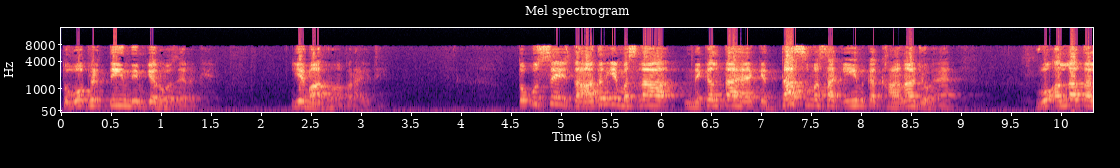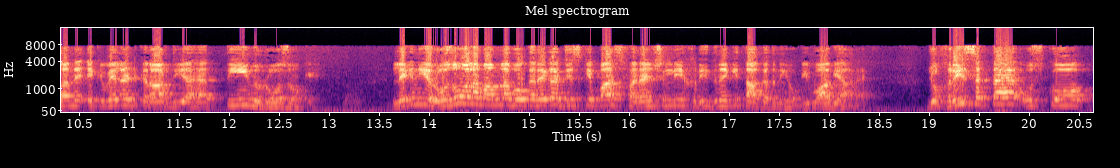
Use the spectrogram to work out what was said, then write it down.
تو وہ پھر تین دن کے روزے رکھے۔ یہ بات وہاں پر آئی تھی۔ تو اس سے اجتہادن یہ مسئلہ نکلتا ہے کہ دس مساکین کا کھانا جو ہے، وہ اللہ تعالیٰ نے ایکویلنٹ قرار دیا ہے تین روزوں کے۔ لیکن یہ روزوں والا معاملہ وہ کرے گا جس کے پاس فائنینشلی خریدنے کی طاقت نہیں ہوگی، وہ آگے آ رہا ہے۔ جو خرید سکتا ہے، اس کو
